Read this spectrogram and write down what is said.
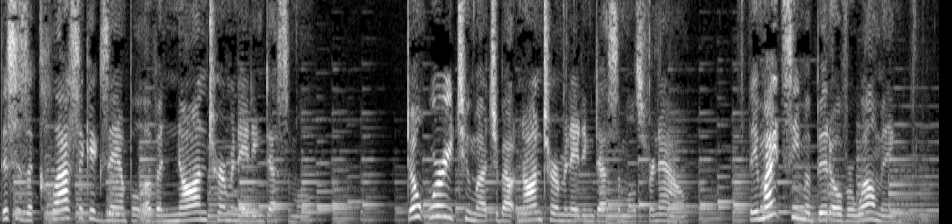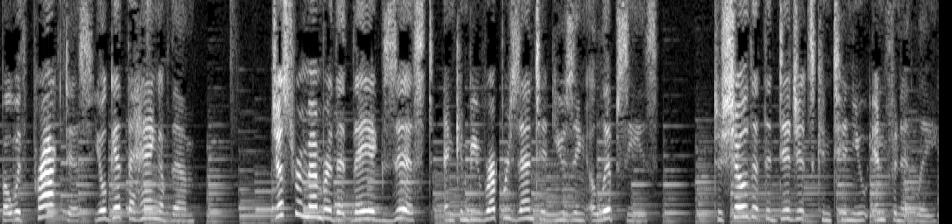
This is a classic example of a non terminating decimal. Don't worry too much about non terminating decimals for now. They might seem a bit overwhelming, but with practice, you'll get the hang of them. Just remember that they exist and can be represented using ellipses to show that the digits continue infinitely.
